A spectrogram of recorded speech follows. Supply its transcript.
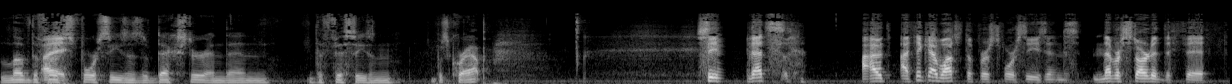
Love the I- first four seasons of Dexter, and then the fifth season was crap. See, that's I. I think I watched the first four seasons, never started the fifth,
